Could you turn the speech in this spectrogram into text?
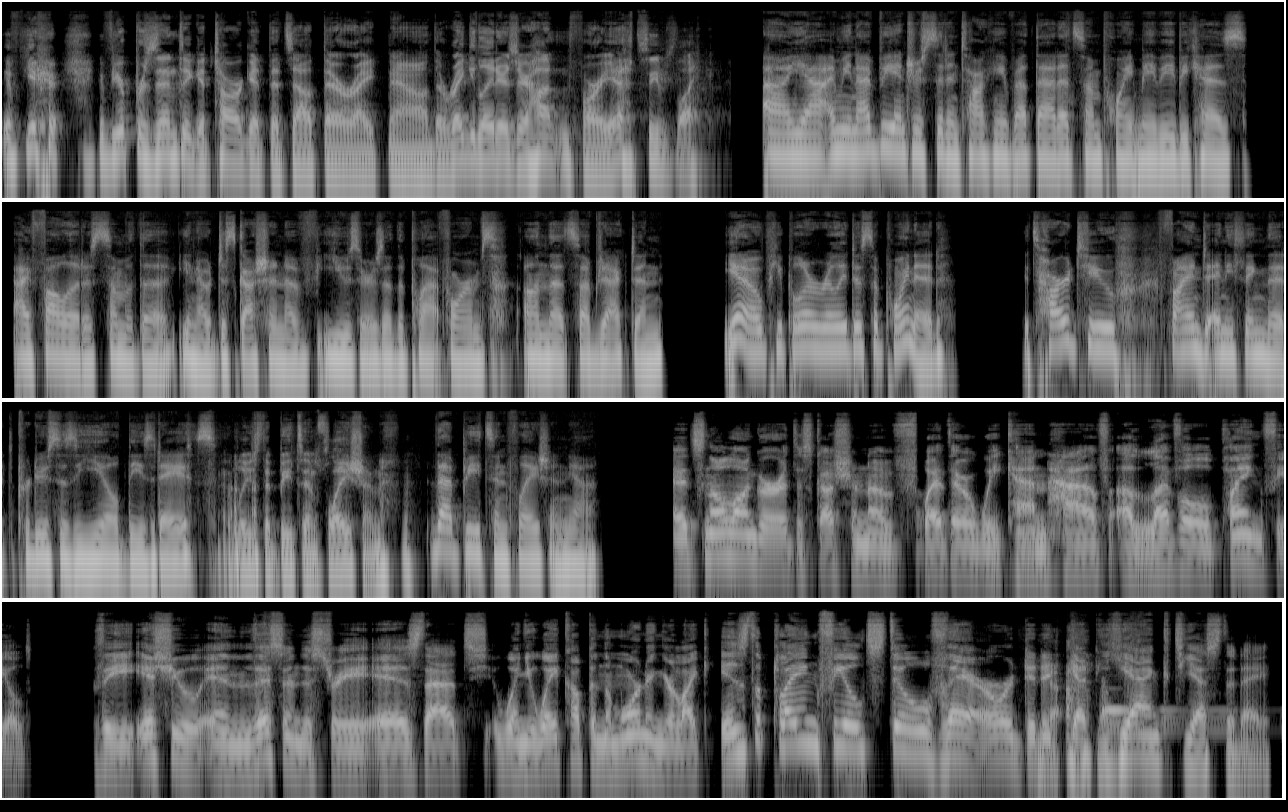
if you're if you're presenting a target that's out there right now, the regulators are hunting for you. It seems like. Uh, yeah, I mean, I'd be interested in talking about that at some point, maybe because I followed some of the you know discussion of users of the platforms on that subject, and you know, people are really disappointed it's hard to find anything that produces a yield these days. At least it beats inflation. that beats inflation, yeah. It's no longer a discussion of whether we can have a level playing field. The issue in this industry is that when you wake up in the morning, you're like, is the playing field still there or did it yeah. get yanked yesterday?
